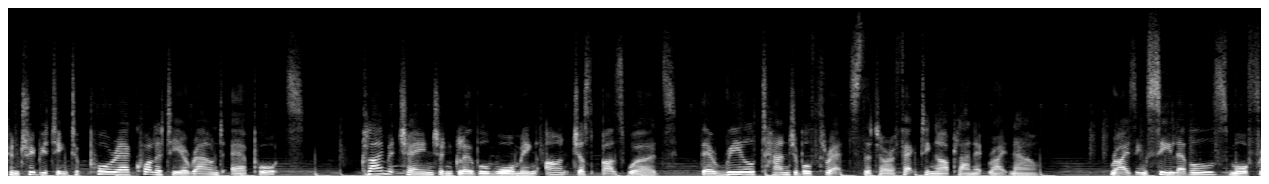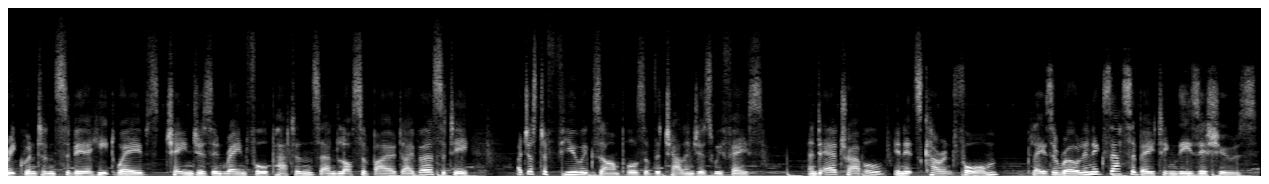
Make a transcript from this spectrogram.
contributing to poor air quality around airports. Climate change and global warming aren't just buzzwords, they're real tangible threats that are affecting our planet right now. Rising sea levels, more frequent and severe heat waves, changes in rainfall patterns and loss of biodiversity are just a few examples of the challenges we face, and air travel, in its current form, plays a role in exacerbating these issues.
